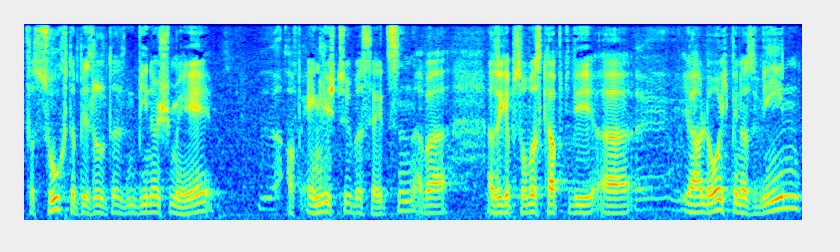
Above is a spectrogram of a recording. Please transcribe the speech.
versucht, ein bisschen den Wiener Schmäh auf Englisch zu übersetzen. Aber also ich habe sowas gehabt wie, äh, ja hallo, ich bin aus Wien,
